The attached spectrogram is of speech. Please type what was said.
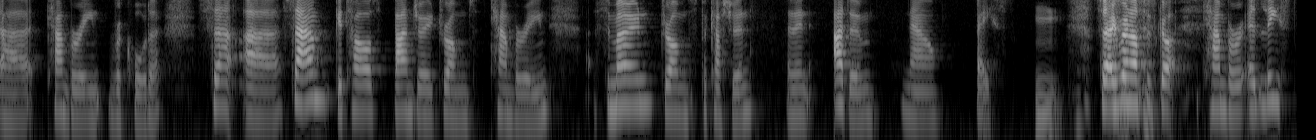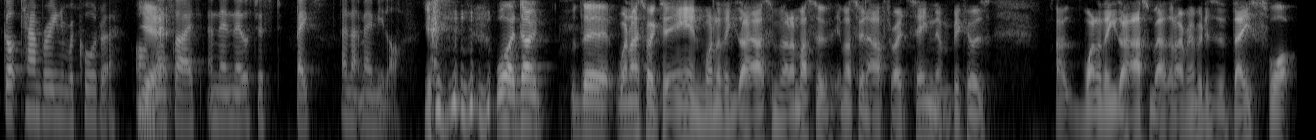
uh, tambourine, recorder. Sa- uh, Sam, guitars, banjo, drums, tambourine. Simone, drums, percussion. And then Adam, now bass. So everyone else has got tambour, at least got tambourine and recorder on Yeah. their side, and then there was just bass, and that made me laugh. Yeah. well, I don't. The when I spoke to Ian, one of the things I asked him, and I must have it must have been after I'd seen them because uh, one of the things I asked about that I remembered is that they swap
